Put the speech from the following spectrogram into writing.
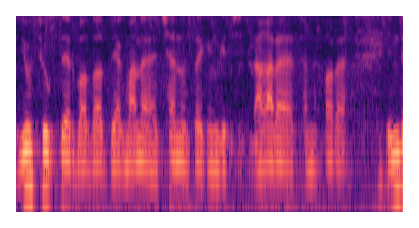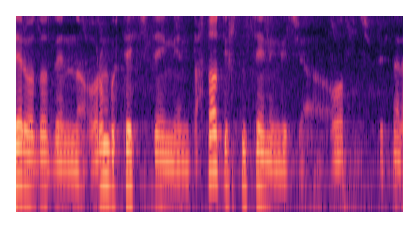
YouTube дээр болоод яг манай channel-ыг ингэж дагаарай, сонирхоорой. Энэ дээр бол энэ уран бүтээлчдийн энэ дотоод ертөнцийн ингэж уудалж бид нар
